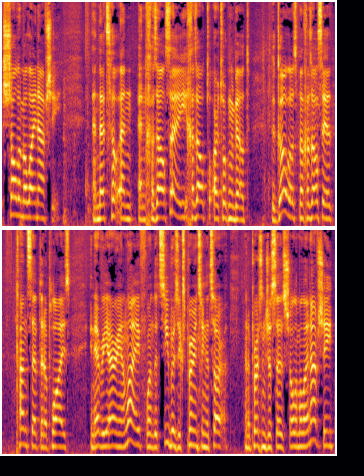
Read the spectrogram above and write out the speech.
shalom alay nafshi. And that's and and Chazal say Chazal t- are talking about the galus, but Chazal say a concept that applies in every area in life when the tzibur is experiencing a tzara, and a person just says shalom alay nafshi,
